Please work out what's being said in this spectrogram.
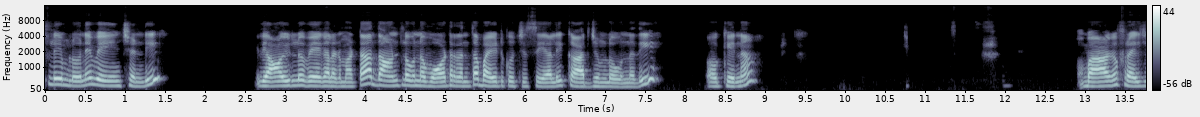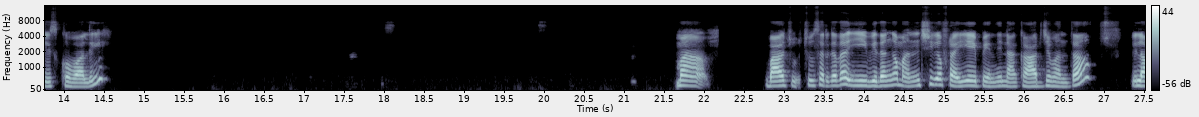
ఫ్లేమ్‌లోనే వేయించండి. ఇది ఆయిల్‌లో వేగాలనమాట. దాంట్లో ఉన్న వాటర్ అంతా బయటకొచ్చేసేయాలి కార్జంలో ఉన్నది. ఓకేనా? బాగా ఫ్రై చేసుకోవాలి. మా బాగా చూ చూసారు కదా! ఈ విధంగా మంచిగా ఫ్రై అయిపోయింది నా కార్జం అంతా. ఇలా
